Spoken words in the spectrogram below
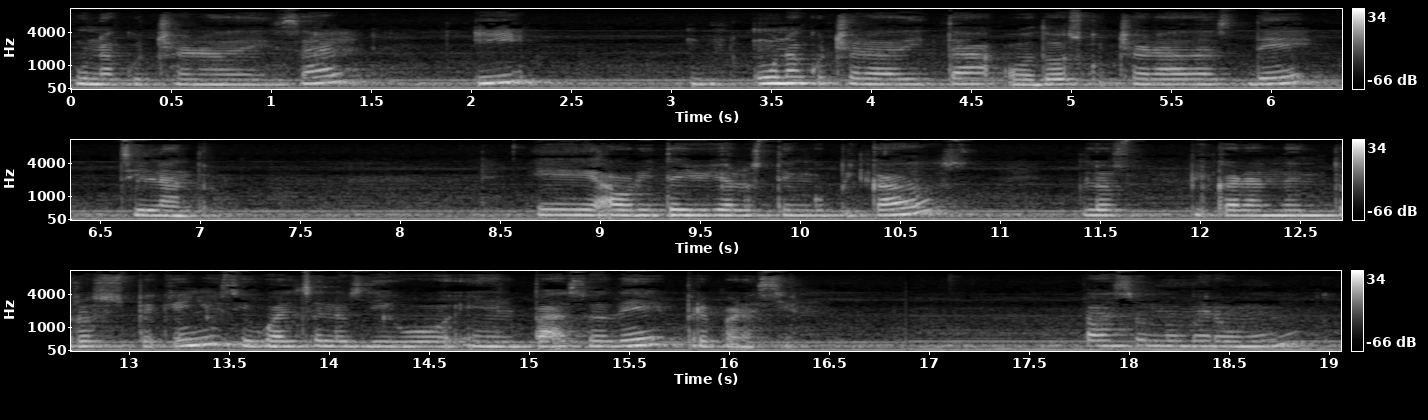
una cucharada de sal y una cucharadita o dos cucharadas de cilantro. Eh, ahorita yo ya los tengo picados, los picarán en trozos pequeños, igual se los digo en el paso de preparación. Paso número 1.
